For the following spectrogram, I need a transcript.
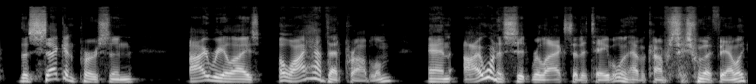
the second person, I realize, oh, I have that problem. And I want to sit relaxed at a table and have a conversation with my family.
